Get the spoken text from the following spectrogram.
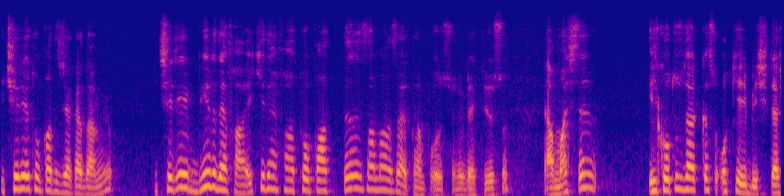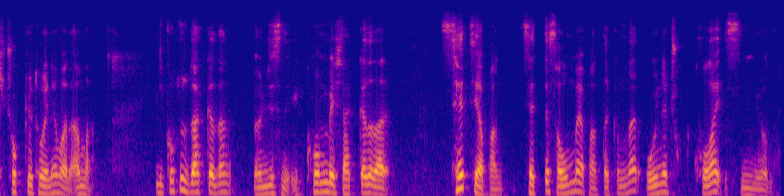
içeriye top atacak adam yok. İçeriye bir defa, iki defa top attığın zaman zaten pozisyon üretiyorsun. Ya maçların ilk 30 dakikası okey Beşiktaş çok kötü oynamadı ama ilk 30 dakikadan öncesinde ilk 15 dakikada da set yapan, sette savunma yapan takımlar oyuna çok kolay ısınmıyorlar.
